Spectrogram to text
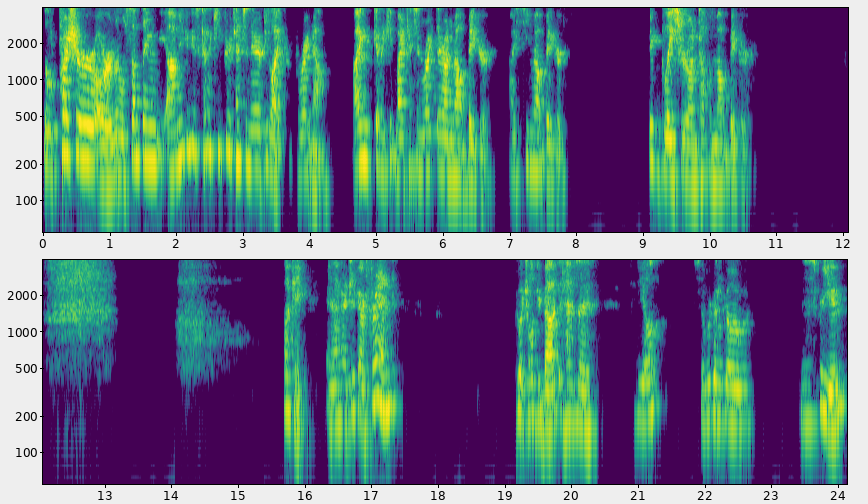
a little pressure or a little something, um, you can just kind of keep your attention there if you like for right now. I'm going to keep my attention right there on Mount Baker. I see Mount Baker. Big glacier on top of Mount Baker. Okay, and I'm going to take our friend who I told you about that has a deal. So we're going to go, this is for you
